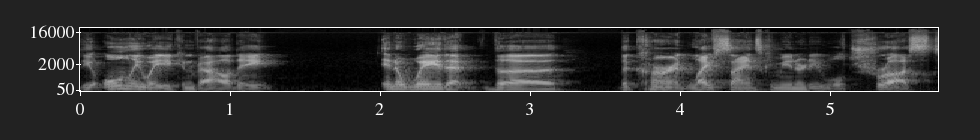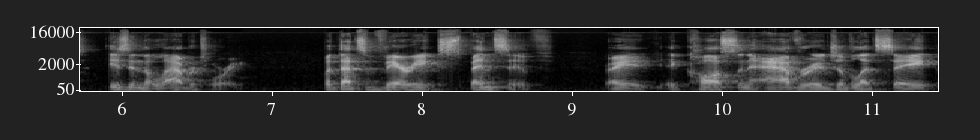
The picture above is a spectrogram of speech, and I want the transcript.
the only way you can validate in a way that the the current life science community will trust is in the laboratory. But that's very expensive, right? It costs an average of let's say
